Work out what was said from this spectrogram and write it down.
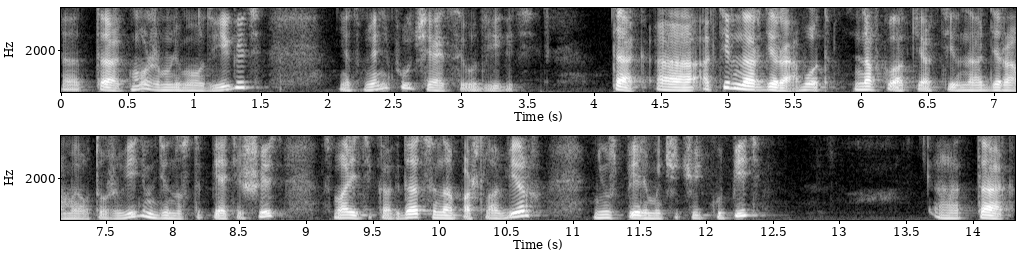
А, так, можем ли мы его двигать? Нет, у меня не получается его двигать. Так, а, активные ордера. Вот, на вкладке активные ордера мы его тоже видим, 95,6. Смотрите, когда цена пошла вверх, не успели мы чуть-чуть купить. Так,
